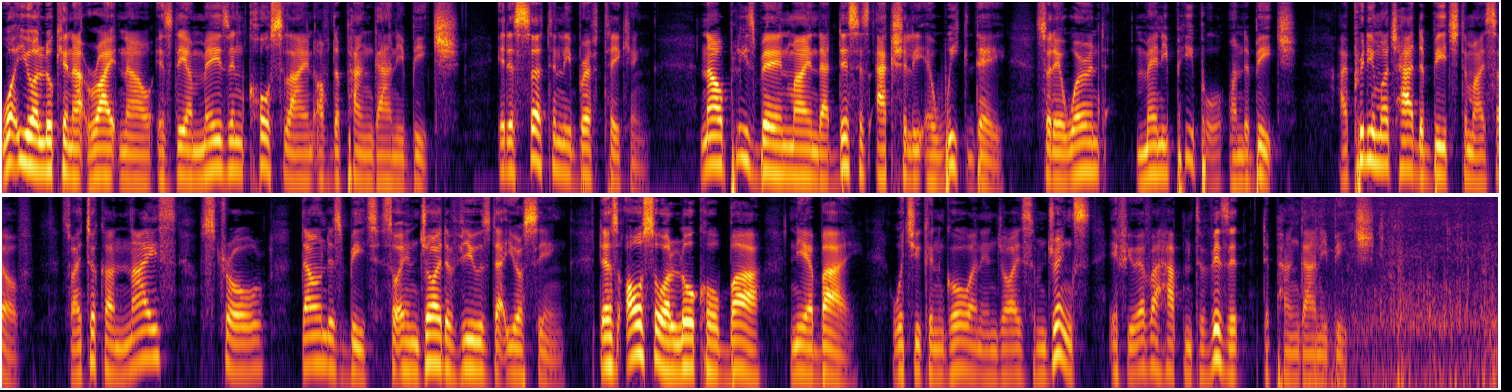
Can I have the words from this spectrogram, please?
What you are looking at right now is the amazing coastline of the Pangani Beach. It is certainly breathtaking. Now, please bear in mind that this is actually a weekday, so there weren't many people on the beach. I pretty much had the beach to myself, so I took a nice stroll down this beach, so enjoy the views that you're seeing. There's also a local bar nearby, which you can go and enjoy some drinks if you ever happen to visit the Pangani Beach.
